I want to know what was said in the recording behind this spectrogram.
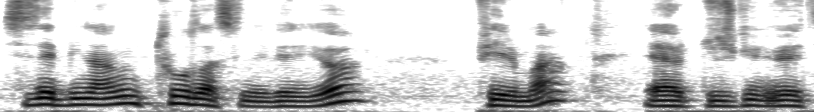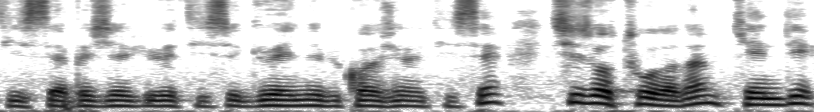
size binanın tuğlasını veriyor firma. Eğer düzgün üretilse, becerikli üretilse, güvenilir bir kolajen üretilse siz o tuğladan kendi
